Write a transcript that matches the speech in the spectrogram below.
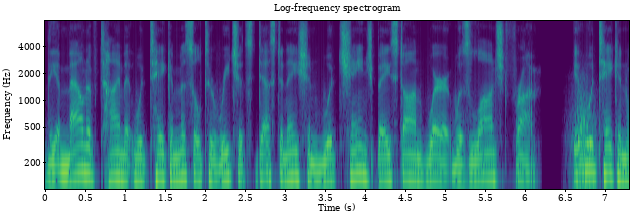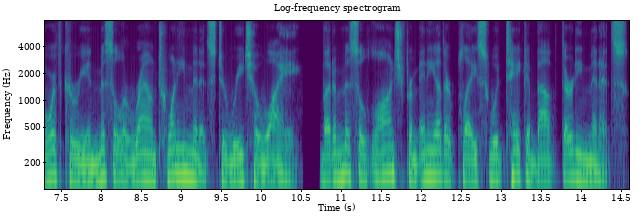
The amount of time it would take a missile to reach its destination would change based on where it was launched from. It would take a North Korean missile around 20 minutes to reach Hawaii, but a missile launched from any other place would take about 30 minutes.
